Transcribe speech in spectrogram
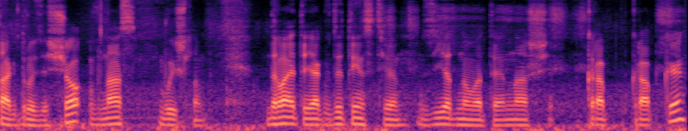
Так, друзі, що в нас вийшло? Давайте, як в дитинстві, з'єднувати наші крап крапки.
